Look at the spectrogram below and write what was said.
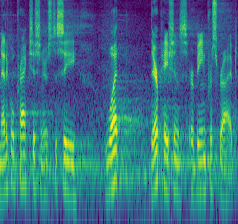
medical practitioners to see what their patients are being prescribed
